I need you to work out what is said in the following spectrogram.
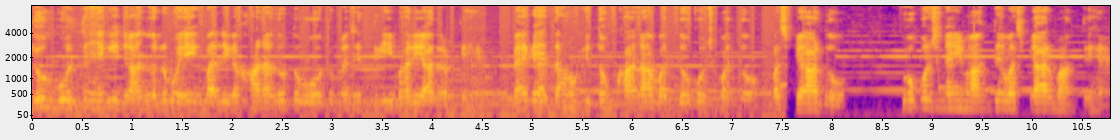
लोग बोलते हैं कि जानवरों को एक बारी का खाना दो तो वो तुम्हें ज़िंदगी भर याद रखते हैं। मैं कहता हूँ कि तुम खाना मत दो, कुछ मत दो, बस प्यार दो। वो कुछ नहीं मांगते, बस प्यार मांगते हैं।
